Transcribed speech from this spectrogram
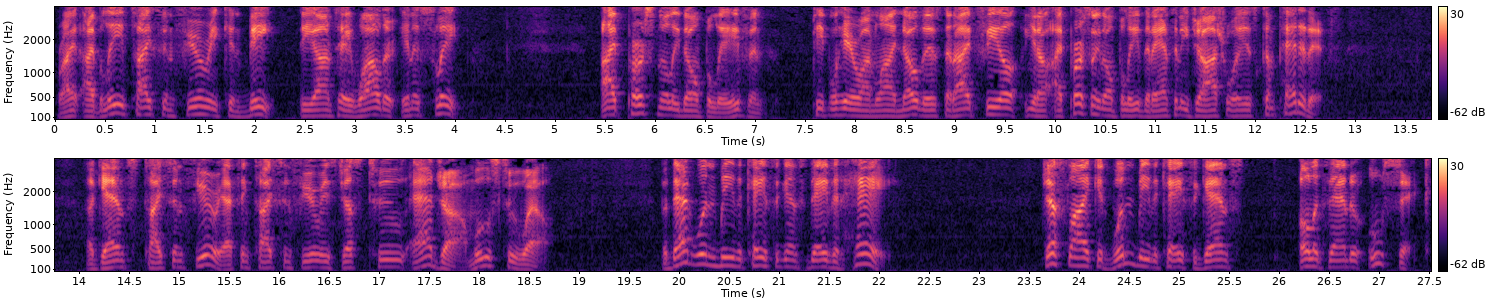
right? I believe Tyson Fury can beat Deontay Wilder in his sleep. I personally don't believe, and people here online know this, that I feel, you know, I personally don't believe that Anthony Joshua is competitive against Tyson Fury. I think Tyson Fury is just too agile, moves too well. But that wouldn't be the case against David Haye. Just like it wouldn't be the case against Alexander Usyk.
